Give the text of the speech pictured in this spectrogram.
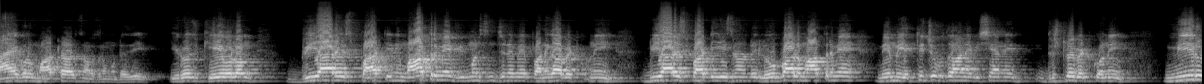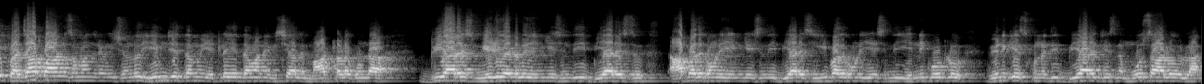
నాయకులు మాట్లాడాల్సిన అవసరం ఉంటుంది. ఈరోజు కేవలం బీఆర్ఎస్ పార్టీని మాత్రమే విమర్శించడమే పనిగా పెట్టుకుని బీఆర్ఎస్ పార్టీ చేసినటువంటి లోపాలు మాత్రమే మేము ఎత్తి చూపుతాం అనే విషయాన్ని దృష్టిలో పెట్టుకొని మీరు ప్రజాపాలన సంబంధించిన విషయంలో ఏం చేద్దాము ఎట్లా చేద్దాం అనే విషయాన్ని మాట్లాడకుండా బీఆర్ఎస్ మేడిగడ్డలో ఏం చేసింది బీఆర్ఎస్ ఆ పథకంలో ఏం చేసింది బీఆర్ఎస్ ఈ పథకంలో చేసింది ఎన్ని కోట్లు వెనుకేసుకున్నది బీఆర్ఎస్ చేసిన మోసాలు లా-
